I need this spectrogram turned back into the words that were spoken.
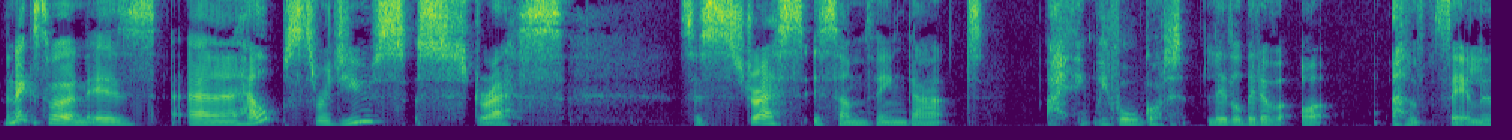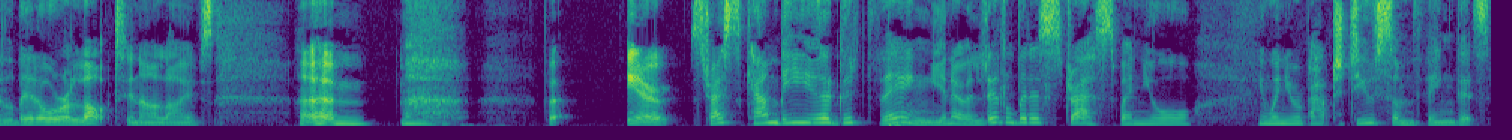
the next one is uh, helps reduce stress. So, stress is something that I think we've all got a little bit of, uh, I'll say a little bit or a lot in our lives. Um, but, you know, stress can be a good thing, you know, a little bit of stress when you're when you're about to do something that's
